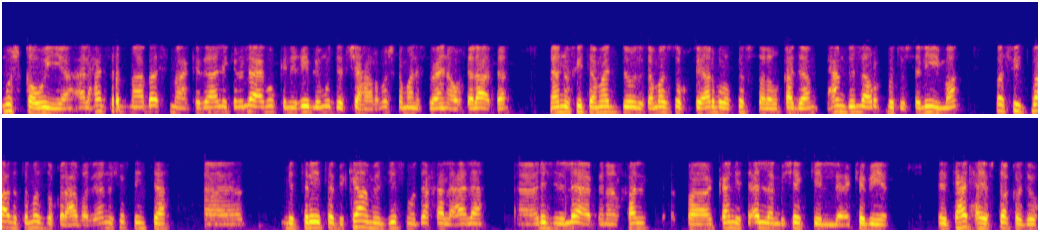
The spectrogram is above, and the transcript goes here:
مش قوية. على حسب ما بسمع كذلك إنه اللاعب ممكن يغيب لمدة شهر مش كمان أسبوعين أو ثلاثة لأنه في تمدد وتمزق في أربطة مفصل القدم. الحمد لله ركبته سليمة بس في بعض التمزق العضلي. لأنه شفت أنت آه، بتريته بكامل جسمه دخل على آه، رجل اللاعب من الخلف فكان يتألم بشكل كبير. الاتحاد حيفتقده.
